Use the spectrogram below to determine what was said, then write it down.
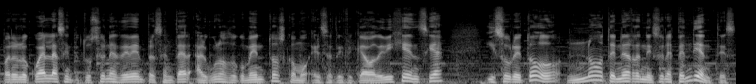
para lo cual las instituciones deben presentar algunos documentos como el certificado de vigencia y sobre todo no tener rendiciones pendientes,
